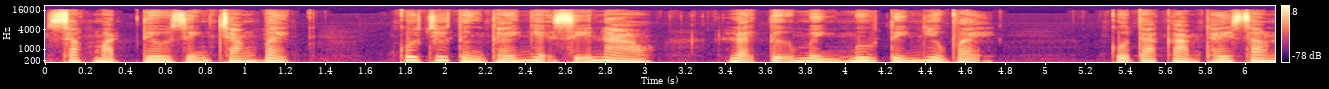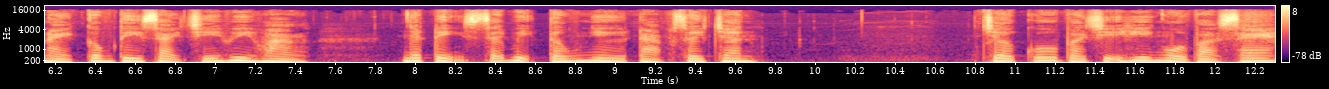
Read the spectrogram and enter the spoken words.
Sắc mặt Tiêu Dĩnh trắng bệch, Cô chưa từng thấy nghệ sĩ nào Lại tự mình mưu tính như vậy. Cô ta cảm thấy sau này công ty giải trí Huy Hoàng Nhất định sẽ bị Tống Như đạp rơi chân. Chờ cô và chị Hy ngồi vào xe,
